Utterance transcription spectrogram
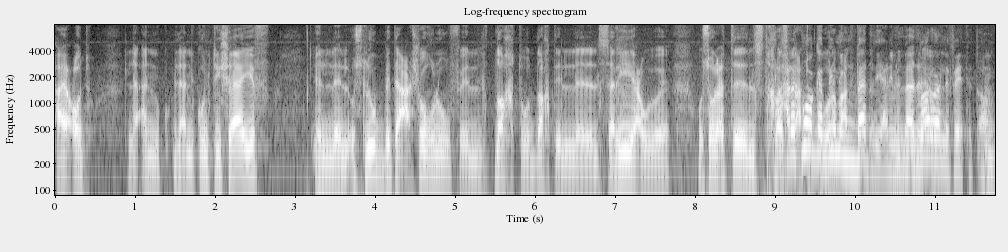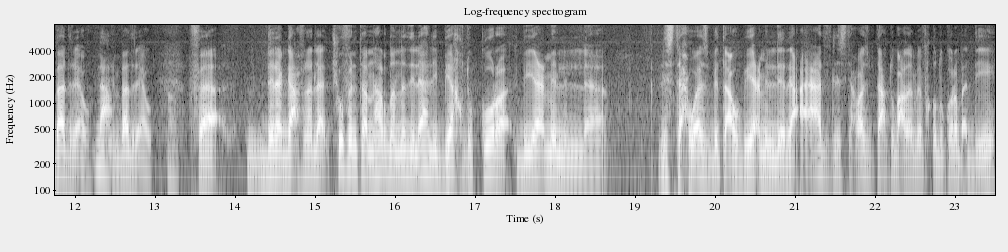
هيقعدوا لأن لأن كنت شايف ال- الأسلوب بتاع شغله في الضغط والضغط ال- السريع وسرعة الاستخلاص حضرتك معجب من. بدري يعني من, بدري المرة أوي. اللي فاتت آه من بدري قوي نعم. من بدري قوي آه. فدي رجع في النادي الأهلي. شوف انت النهارده النادي الأهلي بياخد الكورة بيعمل ال- الاستحواذ بتاعه بيعمل إعادة الاستحواذ بتاعته بعد ما بيفقد الكوره بقد إيه.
